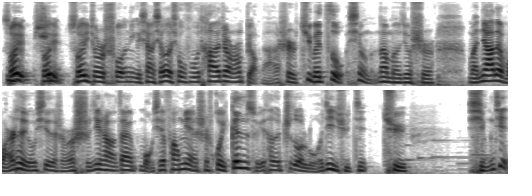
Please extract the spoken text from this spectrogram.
所以，嗯所以，所以就是说，那个像小岛秀夫他这种表达是具备自我性的。那么，就是玩家在玩他的游戏的时候，实际上在某些方面是会跟随他的制作逻辑去进去行进。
